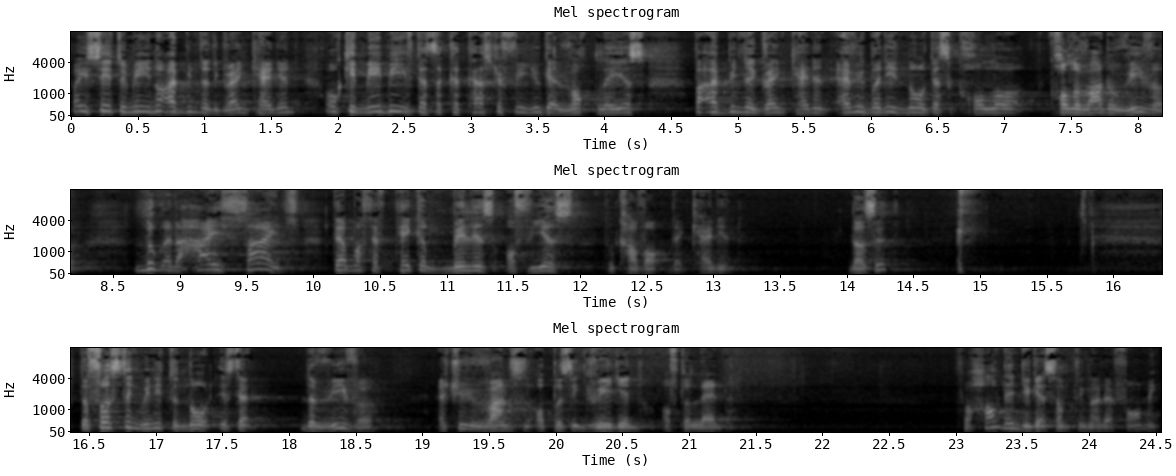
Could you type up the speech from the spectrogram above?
But you say to me, you know, I've been to the Grand Canyon. Okay, maybe if there's a catastrophe, you get rock layers. But I've been to the Grand Canyon. Everybody knows there's a Colorado River. Look at the high sides. That must have taken millions of years to carve out that canyon. Does it? the first thing we need to note is that the river actually runs the opposite gradient of the land. So, how then do you get something like that forming?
